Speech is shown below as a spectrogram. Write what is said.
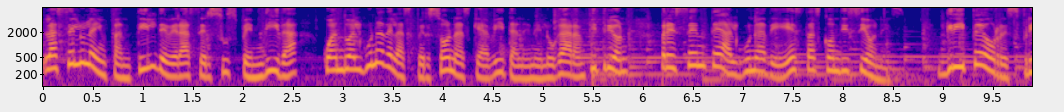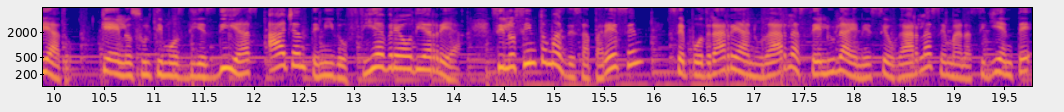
La célula infantil deberá ser suspendida cuando alguna de las personas que habitan en el hogar anfitrión presente alguna de estas condiciones. Gripe o resfriado, que en los últimos 10 días hayan tenido fiebre o diarrea. Si los síntomas desaparecen, se podrá reanudar la célula en ese hogar la semana siguiente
